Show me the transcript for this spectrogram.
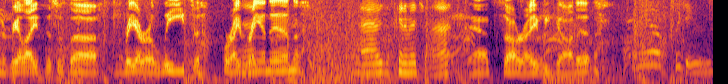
Didn't realize this was a rare elite where I ran in. I was just gonna mention that. Yeah, it's alright, we got it. Yep, we do.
